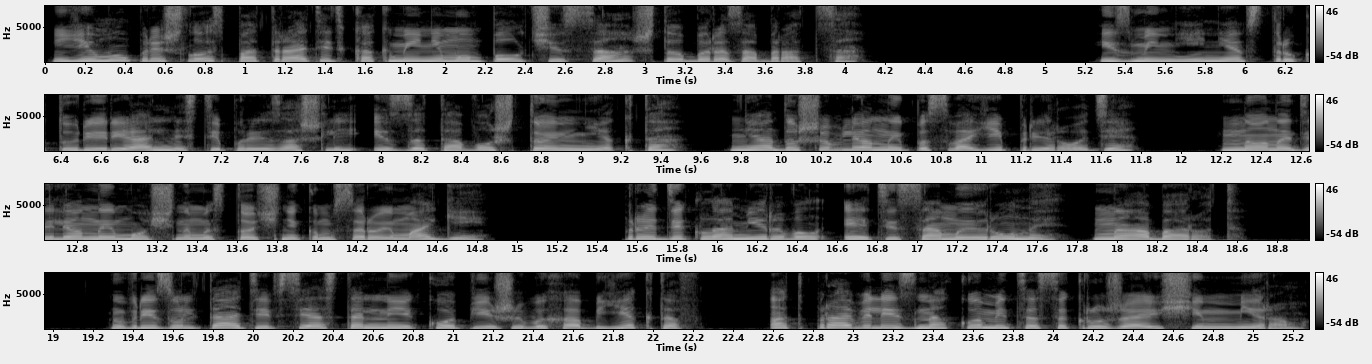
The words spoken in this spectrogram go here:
Ему пришлось потратить как минимум полчаса, чтобы разобраться. Изменения в структуре реальности произошли из-за того, что некто неодушевленный по своей природе, но наделенный мощным источником сырой магии, продекламировал эти самые руны наоборот. В результате все остальные копии живых объектов отправились знакомиться с окружающим миром.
